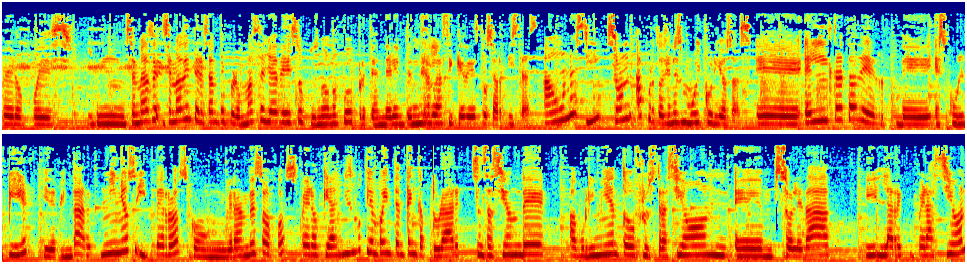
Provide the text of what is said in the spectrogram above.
pero pues mmm, se me hace se me hace interesante pero más allá de eso pues no no puedo pretender entenderla así que de estos artistas. Aún así son aportaciones muy curiosas. Eh, él trata de, de esculpir y de pintar niños y perros con grandes ojos pero que al mismo tiempo intenten capturar sensación de aburrimiento frustración eh, soledad y la recuperación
